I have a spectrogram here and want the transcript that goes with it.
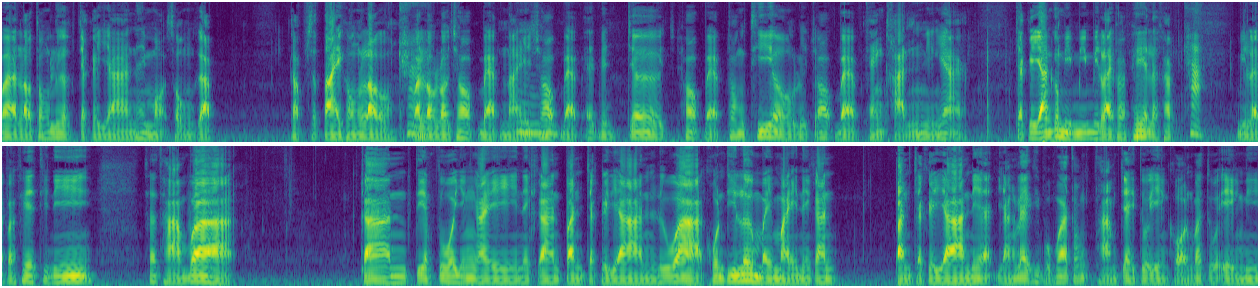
ว่าเราต้องเลือกจักรยานให้เหมาะสมกับ กับสไตล์ของเราค่ะว่าเราเราชอบแบบไหนอืมชอบแบบแอดเวนเจอร์ชอบแบบท่องเที่ยว หรือชอบแบบแข่งขันอย่างเงี้ยจักรยานก็มีมีมีหลายประเภทแหล้วครับค่ะมีหลายประเภททีนี้ ถ้าถามว่าการเตรียมตัวยังไงในการปั่นจักรยาน หรือว่าคนที่เริ่มใหม่ ๆ ในการปั่นจักรยานเนี่ยอย่างแรกที่ผมว่าต้องถามใจตัวเองก่อนว่าตัวเองนี่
